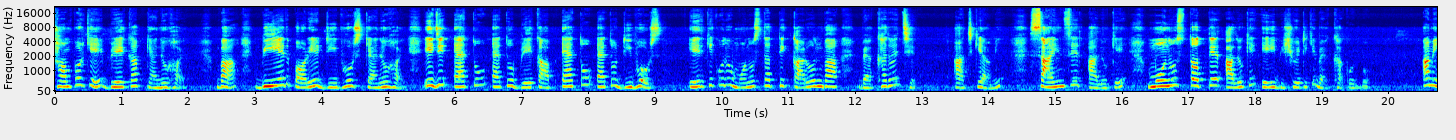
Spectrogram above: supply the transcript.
সম্পর্কে ব্রেকআপ কেন হয়? বা বিয়ের পরে ডিভোর্স কেন হয়? এই যে এত এত ব্রেকআপ এত এত ডিভোর্স এর কি কোনো মনস্তাত্ত্বিক কারণ বা ব্যাখ্যা রয়েছে? আজকে আমি সায়েন্সের আলোকে, মনস্তত্ত্বের আলোকে এই বিষয়টিকে ব্যাখ্যা করব। আমি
